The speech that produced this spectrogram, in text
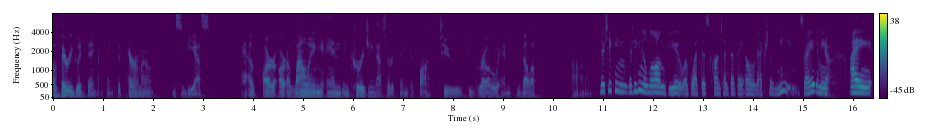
a very good thing i think that paramount and cbs have are are allowing and encouraging that sort of thing to fo- to to grow and develop um, They're taking they're taking the long view of what this content that they own actually means, right? I mean, Yeah. I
